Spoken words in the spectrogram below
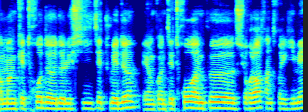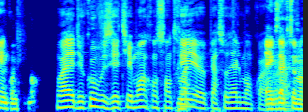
qu'on manquait trop de, lucidité tous les deux et on comptait trop un peu sur l'autre, entre guillemets, incontinent. Ouais, du coup, vous étiez moins concentré euh, personnellement. Quoi. Exactement.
